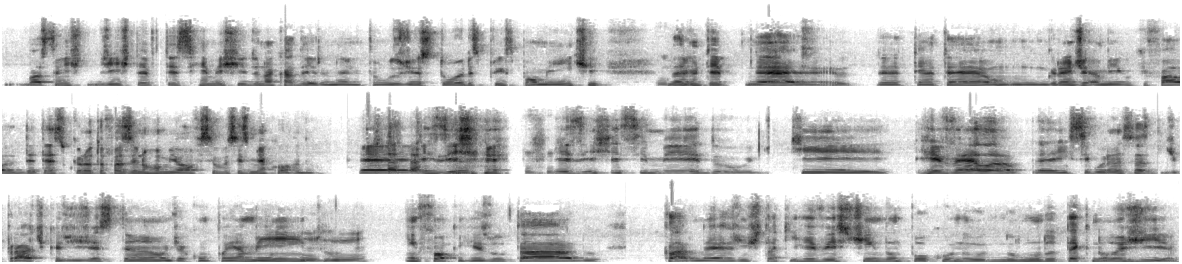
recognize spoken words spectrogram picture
bastante gente deve ter se remexido na cadeira, né? Então, os gestores, principalmente, uhum. devem ter, né? Eu, é, tem até um, um grande amigo que fala: detesto quando eu estou fazendo home office vocês me acordam. É, existe, existe esse medo que revela é, inseguranças de práticas de gestão, de acompanhamento, uhum. enfoque em resultado. Claro, né, a gente está aqui revestindo um pouco no, no mundo tecnologia,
